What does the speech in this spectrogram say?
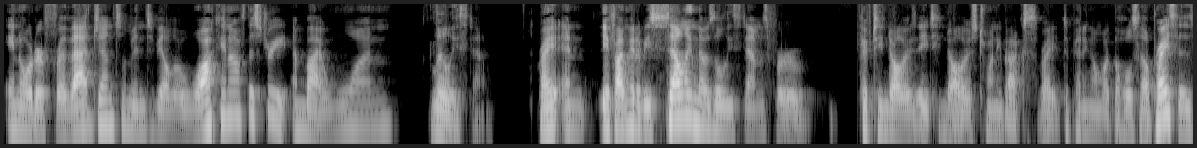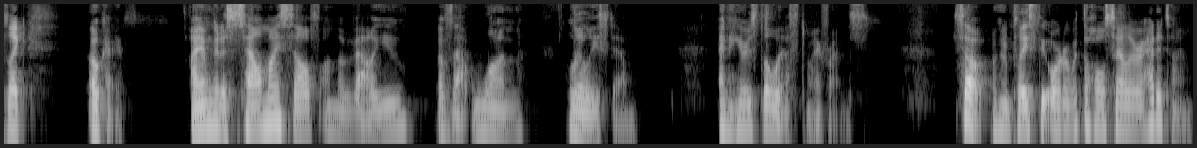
in order for that gentleman to be able to walk in off the street and buy one lily stem? Right. And if I'm going to be selling those lily stems for $15, $18, 20 bucks, right? Depending on what the wholesale price is, like, okay, I am going to sell myself on the value of that one lily stem. And here's the list, my friends. So I'm going to place the order with the wholesaler ahead of time.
